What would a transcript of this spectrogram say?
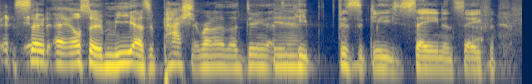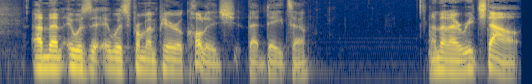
so uh, also me as a passionate runner, doing that Yeah. to keep physically sane and safe. And, and then it was it was from Imperial College that data, and then I reached out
